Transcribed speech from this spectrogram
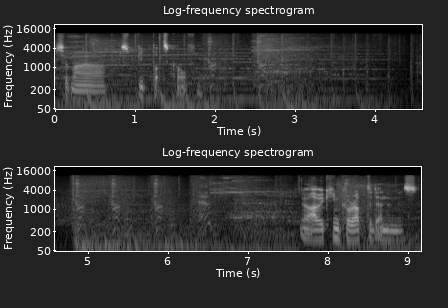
Ich soll mal Speedbots kaufen. Ja, wir kriegen Corrupted Enemies.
